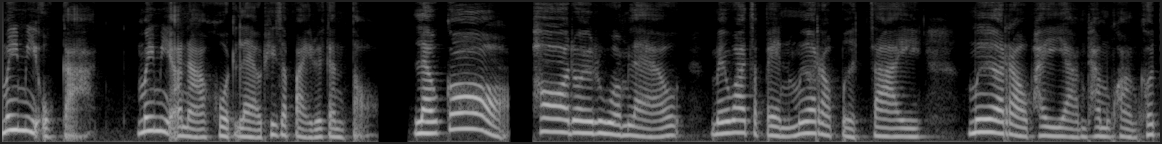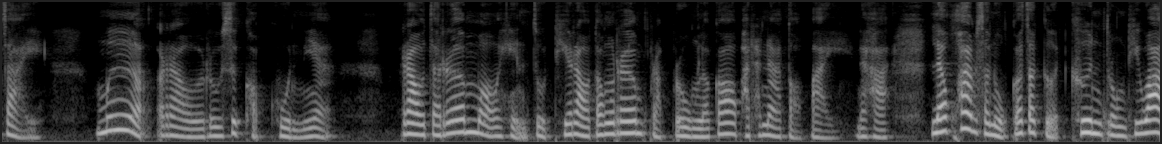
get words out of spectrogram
ไม่มีโอกาส ไม่มีอนาคตแล้วที่จะไปด้วยกันต่อ แล้วก็พอโดยรวมแล้ว ไม่ว่าจะเป็นเมื่อเราเปิดใจ เมื่อเราพยายามทำความเข้าใจ เมื่อเรารู้สึกขอบคุณเนี่ย เราจะเริ่มมองเห็นจุดที่เราต้องเริ่มปรับปรุงแล้วก็พัฒนาต่อไปนะคะ แล้วความสนุกก็จะเกิดขึ้นตรงที่ว่า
